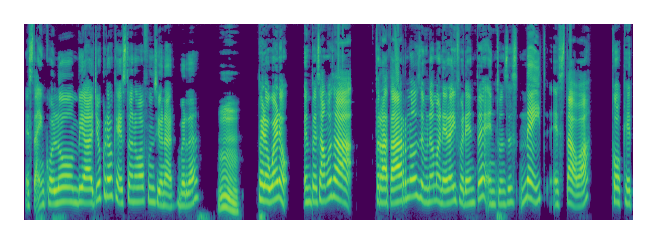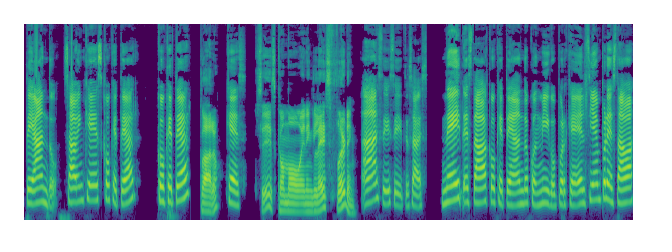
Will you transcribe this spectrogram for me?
está en Colombia, yo creo que esto no va a funcionar, ¿verdad? Mm. Pero bueno, empezamos a tratarnos de una manera diferente, entonces Nate estaba coqueteando. ¿Saben qué es coquetear? ¿Coquetear? Claro. ¿Qué es? Sí, es como en inglés flirting. Ah, sí, sí, tú sabes. Nate estaba coqueteando conmigo porque él siempre estaba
